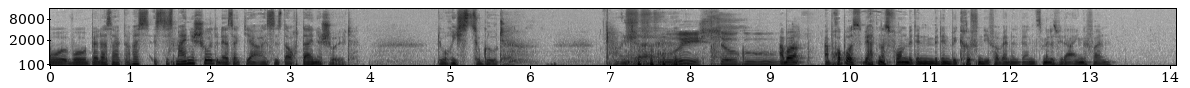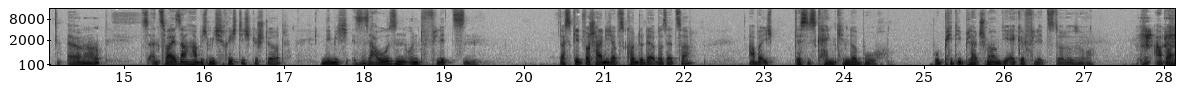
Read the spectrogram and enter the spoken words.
Wo, ja. wo Bella sagt, aber ist, ist es meine Schuld? Und er sagt, ja, es ist auch deine Schuld. Du riechst so gut. Und, äh, du riechst so gut. Aber apropos, wir hatten das vorhin mit den, mit den Begriffen, die verwendet werden. Ist mir das wieder eingefallen. Ähm, ja. An zwei Sachen habe ich mich richtig gestört nämlich Sausen und Flitzen. Das geht wahrscheinlich aufs Konto der Übersetzer, aber ich, das ist kein Kinderbuch, wo Pitti Platsch mal um die Ecke flitzt oder so. Aber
